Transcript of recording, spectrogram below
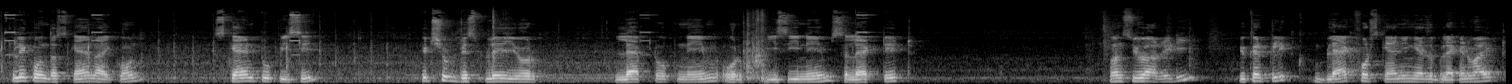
Click on the scan icon, scan to PC. It should display your laptop name or PC name, select it. Once you are ready, you can click black for scanning as a black and white,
